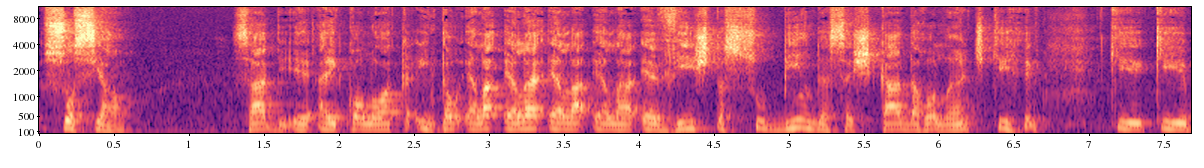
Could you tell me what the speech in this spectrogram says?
social, sabe? Aí coloca, então ela, ela, ela, ela é vista subindo essa escada rolante que, que, que,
